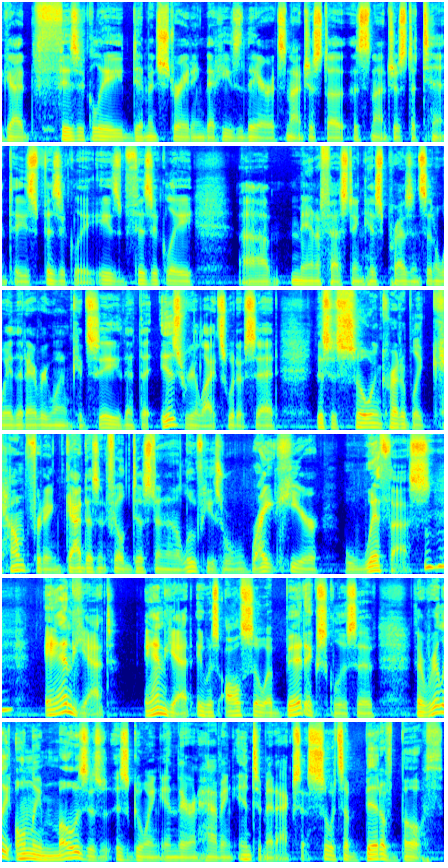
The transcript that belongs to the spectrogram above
God physically demonstrating that He's there. It's not just a it's not just a tent. He's physically He's physically uh, manifesting His presence in a way that everyone could see. That the Israelites would have said, "This is so incredibly comforting. God doesn't feel distant and aloof. He's right here with us." And yet, and yet, it was also a bit exclusive that really only Moses is going in there and having intimate access. So it's a bit of both.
